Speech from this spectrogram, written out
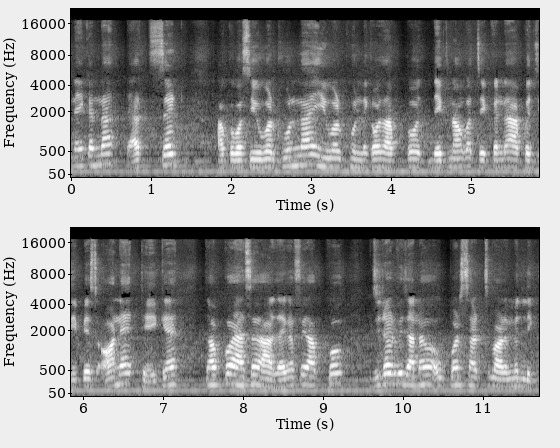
नहीं करना दैट्स आपको बस यूवर खोलना है, यूवर खोलने के बाद आपको देखना होगा, चेक करना है आपका जीपीएस ऑन है, ठीक है? तो आपको ऐसा आ जाएगा, फिर आपको जिधर भी जाना होगा, ऊपर सर्च बार में लिख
